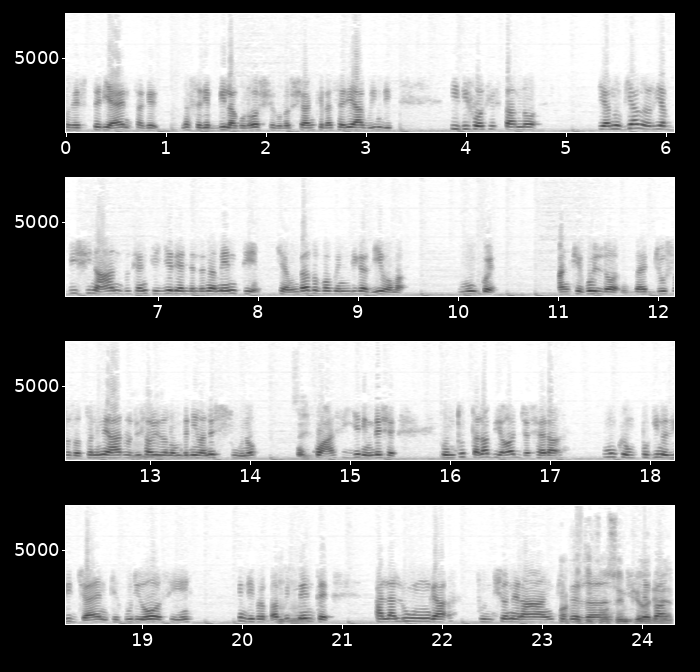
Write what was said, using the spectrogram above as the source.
con esperienza che la Serie B la conosce, conosce anche la Serie A, quindi i tifosi stanno piano piano riavvicinandosi. Anche ieri agli allenamenti, che è un dato poco indicativo, ma comunque anche quello è giusto sottolinearlo, di solito non veniva nessuno, sì. o quasi, ieri invece con tutta la pioggia c'era comunque un pochino di gente, curiosi, quindi probabilmente mm-hmm. alla lunga funzionerà anche Qualche per le cose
